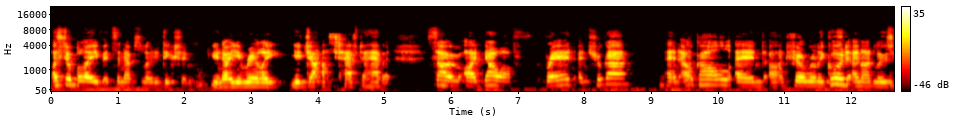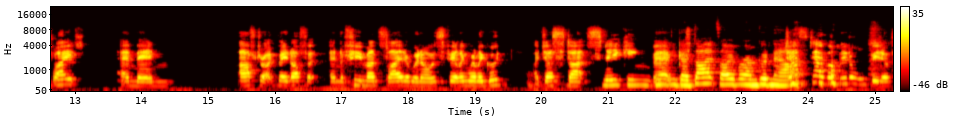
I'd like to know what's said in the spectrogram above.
I still believe it's an absolute addiction. You know, you really, you just have to have it. So I'd go off bread and sugar and alcohol, and I'd feel really good, and I'd lose weight, and then after I'd been off it, and a few months later, when I was feeling really good, I just start sneaking back. you go, diet's over, I'm good now. Just have a little bit of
